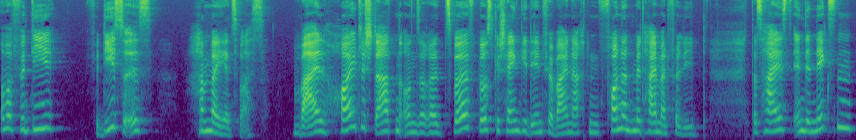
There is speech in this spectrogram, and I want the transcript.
aber für die, für die es so ist, haben wir jetzt was. Weil heute starten unsere 12 plus Geschenkideen für Weihnachten von und mit Heimat verliebt. Das heißt, in den nächsten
